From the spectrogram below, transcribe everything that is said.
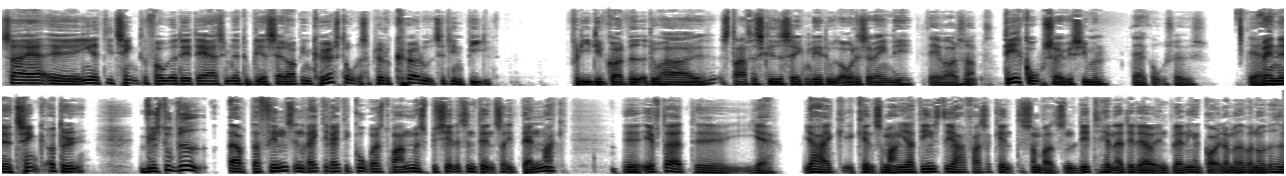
så er øh, en af de ting, du får ud af det, det er simpelthen, at du bliver sat op i en kørestol, og så bliver du kørt ud til din bil. Fordi de godt ved, at du har øh, straffet skidesækken lidt ud over det sædvanlige. Det er voldsomt. Det er god service, Simon. Det er god service. Det er. Men øh, tænk og dø. Hvis du ved, at der findes en rigtig, rigtig god restaurant med specielle tendenser i Danmark, øh, efter at, øh, ja, jeg har ikke kendt så mange. Jeg, det eneste, jeg har faktisk har kendt, som var sådan lidt hen af det der, en blanding af gøjl og mad, var noget, der hed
